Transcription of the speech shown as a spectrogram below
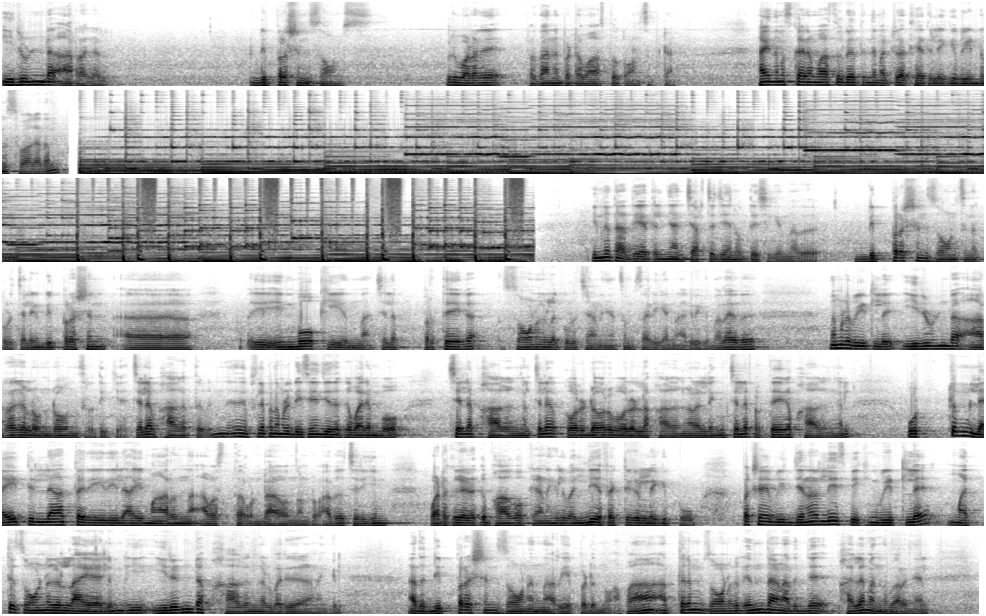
ഇരുണ്ട അറകൾ depression zones ഒരു വളരെ പ്രധാനപ്പെട്ട വാസ്തു കോൺസെപ്റ്റാണ് ഹായ് നമസ്കാരം. വാസ്തുഗ്രഹത്തിന്റെ മറ്റൊരു അധ്യായത്തിലേക്ക് വീണ്ടും സ്വാഗതം. ഇന്നത്തെ അധ്യായത്തിൽ ഞാൻ ചർച്ച ചെയ്യാൻ ഉദ്ദേശിക്കുന്നത് ഡിപ്രഷൻ സോൺസിനെ കുറിച്ച് അല്ലെങ്കിൽ ഡിപ്രഷൻ ഇൻവോക്ക് ചെയ്യുന്ന ചില പ്രത്യേക സോണുകളെ കുറിച്ചാണ് ഞാൻ സംസാരിക്കാൻ ആഗ്രഹിക്കുന്നത്. അതായത് നമ്മുടെ വീട്ടിൽ ഇരുണ്ട അറകളുണ്ടോ എന്ന് ശ്രദ്ധിക്കുക. ചില ഭാഗത്ത് ചിലപ്പോൾ നമ്മൾ ഡിസൈൻ ചെയ്തൊക്കെ വരുമ്പോൾ ചില ഭാഗങ്ങൾ ചില കോറിഡോർ പോലുള്ള ഭാഗങ്ങൾ അല്ലെങ്കിൽ ചില പ്രത്യേക ഭാഗങ്ങൾ ഒട്ടും ലൈറ്റ് ഇല്ലാത്ത രീതിയിലായി മാറുന്ന അവസ്ഥ ഉണ്ടാകുന്നുണ്ടോ? അത് ശരിക്കും വടക്ക് കിഴക്ക് ഭാഗമൊക്കെ ആണെങ്കിൽ വലിയ എഫക്റ്റുകളിലേക്ക് പോകും. പക്ഷേ ജനറലി സ്പീക്കിംഗ് വീട്ടിലെ മറ്റ് സോണുകളിലായാലും ഈ ഇരുണ്ട ഭാഗങ്ങൾ വരികയാണെങ്കിൽ അത് ഡിപ്രഷൻ സോൺ എന്നറിയപ്പെടുന്നു. അപ്പോൾ ആ അത്തരം സോണുകൾ എന്താണ് അതിന്റെ ഫലമെന്ന് പറഞ്ഞാൽ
